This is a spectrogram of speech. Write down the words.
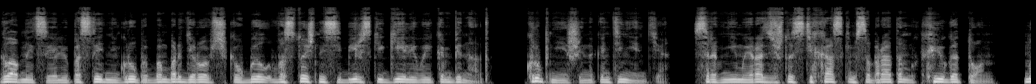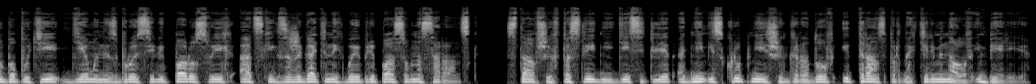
Главной целью последней группы бомбардировщиков был Восточно-Сибирский гелиевый комбинат, крупнейший на континенте, сравнимый разве что с техасским собратом Хьюгатон. Но по пути демоны сбросили пару своих адских зажигательных боеприпасов на Саранск, ставший в последние 10 лет одним из крупнейших городов и транспортных терминалов империи.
